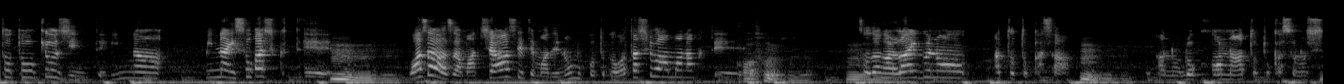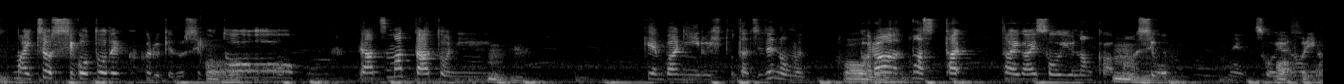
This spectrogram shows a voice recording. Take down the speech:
と東京人ってみんなみんな忙しくて、うんうんわざわざ待ち合わせてまで飲むことが私はあんまなくて、うん。あ、そうですね。うんそうだからライブの後とかさうんうんあの録音の後とかそのまあ一応仕事でくくるけど仕事で集まった後にうん。うん現場にいる人たちで飲むから、まあた大概そういうなんか、うん。まあ、仕事ねそういうノリの。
